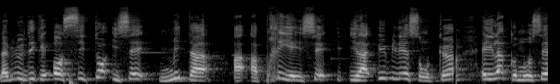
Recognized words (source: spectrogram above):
La Bible dit qu'aussitôt il s'est mis à a, prié, il, a humilié son cœur et il a commencé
